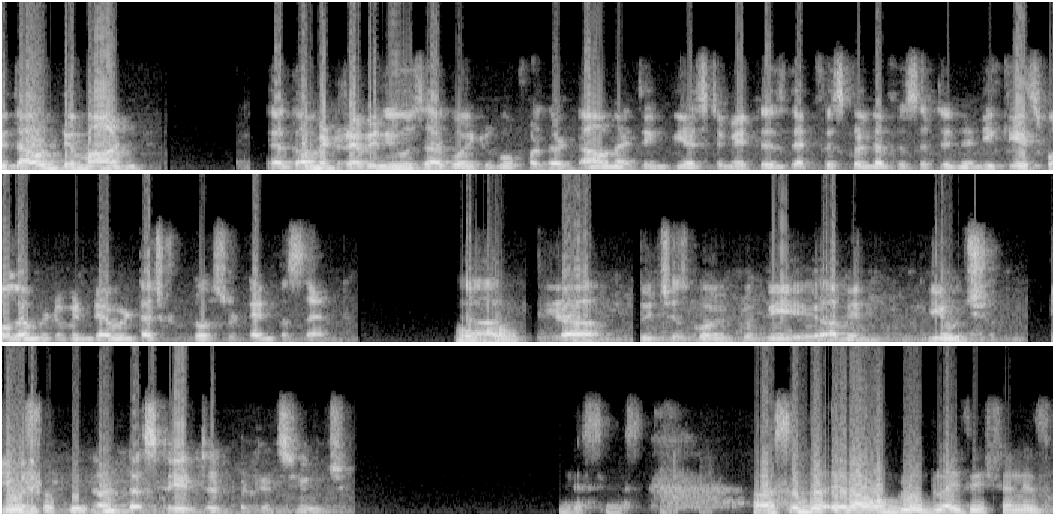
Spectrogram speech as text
without demand, uh, government revenues are going to go further down. I think the estimate is that fiscal deficit in any case for government of India will touch close to 10 percent, Oh uh, yeah, which is going to be, I mean, huge. Even Huge, if it's understated, but it's huge. Yes, yes. Uh, so the era of globalization is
